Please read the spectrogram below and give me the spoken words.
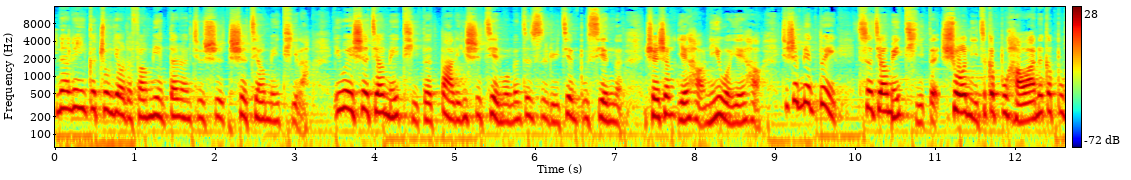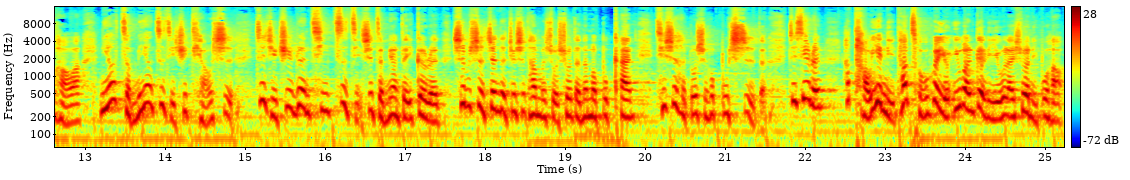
那另一个重要的方面，当然就是社交媒体了。因为社交媒体的霸凌事件，我们真是屡见不鲜了。学生也好，你我也好，就是面对社交媒体的说你这个不好啊，那个不好啊，你要怎么样自己去调试，自己去认清自己是怎么样的一个人，是不是真的就是他们所说的那么不堪？其实很多时候不是的。这些人他讨厌你，他总会有一万个理由来说你不好。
